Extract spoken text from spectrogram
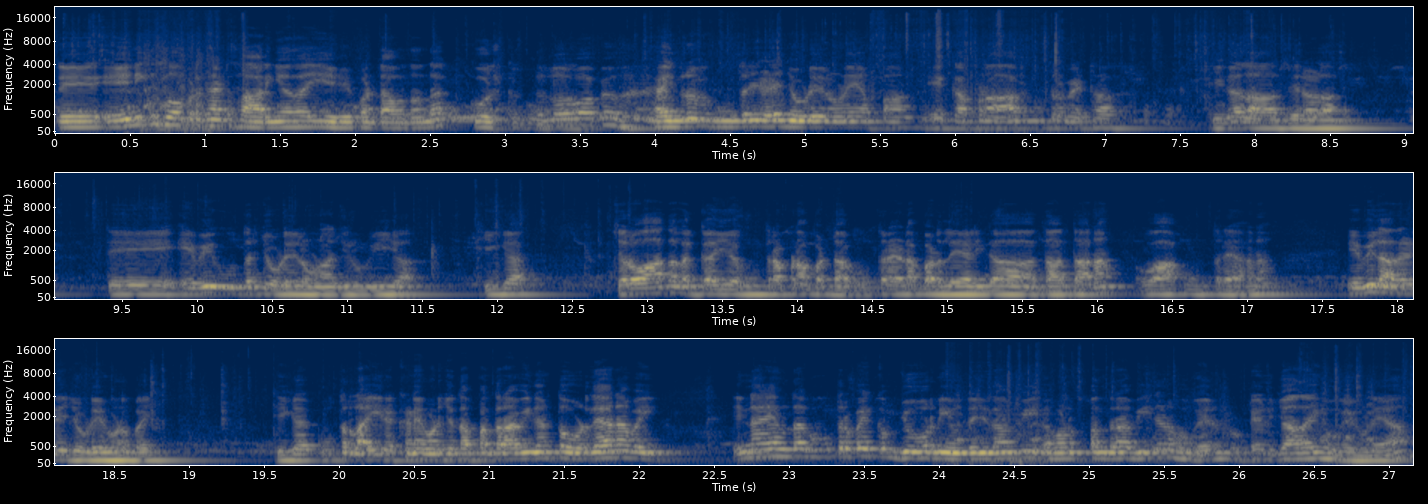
ਤੇ ਇਹ ਨਹੀਂ ਕਿ 100% ਸਾਰੀਆਂ ਦਾ ਹੀ ਇਹ ਪੰਡਾ ਹੁੰਦਾ ਹੁੰਦਾ ਕੁਛ ਕੁ ਚਲੋ ਬਾਬੇ। ਇਧਰੋਂ ਵੀ ਕਬੂਤਰ ਜਿਹੜੇ ਜੋੜੇ ਲਾਉਣੇ ਆਪਾਂ ਇੱਕ ਆਪਣਾ ਆਹ ਕਬੂਤਰ ਬੈਠਾ ਠੀਕ ਆ ਲਾਲ ਸਿਰ ਵਾਲਾ। ਤੇ ਇਹ ਵੀ ਕਬੂਤਰ ਜੋੜੇ ਲਾਉਣਾ ਜ਼ਰੂਰੀ ਆ ਠੀਕ ਆ। ਚਲੋ ਆਹ ਤਾਂ ਲੱਗਾ ਹੀ ਆ ਕਬੂਤਰ ਆਪਣਾ ਵੱਡਾ ਕਬੂਤਰ ਆ ਜਿਹੜਾ ਬੜਲੇ ਵਾਲੀ ਦਾ ਦਾਦਾ ਨਾ ਉਹ ਆਹ ਕਬੂਤਰ ਆ ਹਨਾ। ਇਹ ਵੀ ਲਾ ਦੇਣੇ ਜੋੜੇ ਹੁਣ ਬਾਈ ਠੀਕ ਹੈ ਕਬੂਤਰ ਲਾਈ ਰੱਖਣੇ ਹੁਣ ਜਿੱਦਾਂ 15 20 ਦਿਨ ਤੋੜ ਲਿਆ ਨਾ ਬਈ ਇੰਨਾ ਇਹ ਹੁੰਦਾ ਕਬੂਤਰ ਬਈ ਕਮਜ਼ੋਰ ਨਹੀਂ ਹੁੰਦੇ, ਜਿੱਦਾਂ ਵੀ ਹੁਣ 15 20 ਦਿਨ ਹੋ ਗਏ ਇਹਨੂੰ ਟੁੱਟੇ ਨੂੰ, ਜ਼ਿਆਦਾ ਹੀ ਹੋ ਗਏ ਹੋਣੇ ਆ,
